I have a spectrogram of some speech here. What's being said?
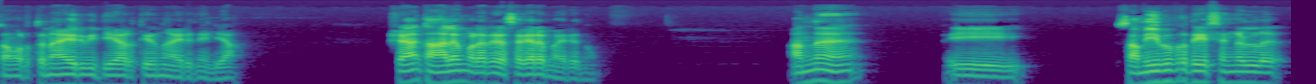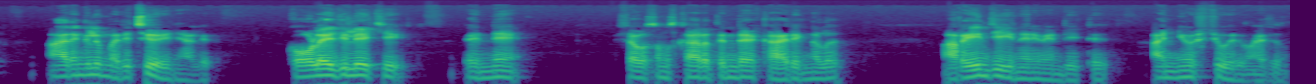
സമർത്ഥനായ ഒരു വിദ്യാർത്ഥിയൊന്നും ആയിരുന്നില്ല. പക്ഷെ ആ കാലം വളരെ രസകരമായിരുന്നു. അന്ന് ഈ സമീപ പ്രദേശങ്ങളിൽ ആരെങ്കിലും മരിച്ചു കഴിഞ്ഞാൽ കോളേജിലേക്ക് എന്നെ ശവസംസ്കാരത്തിന്റെ കാര്യങ്ങൾ അറേഞ്ച് ചെയ്യുന്നതിന് വേണ്ടിയിട്ട് അന്വേഷിച്ചു വരുമായിരുന്നു.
